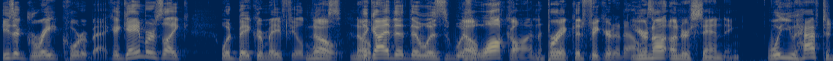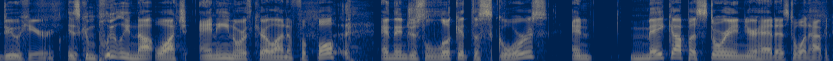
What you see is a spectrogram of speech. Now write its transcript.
He's a great quarterback. A gamer's like what Baker Mayfield No, was. no. The guy that, that was was No. a walk on Brick. that figured it out. You're not understanding. What you have to do here is completely not watch any North Carolina football and then just look at the scores and make up a story in your head as to what happened.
